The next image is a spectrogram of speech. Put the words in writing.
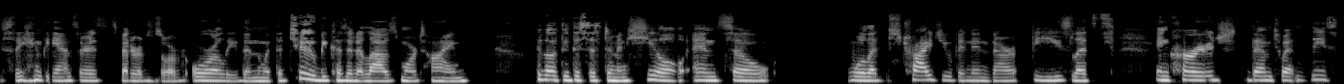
the answer is it's better absorbed orally than with the tube because it allows more time to go through the system and heal. And so, well, let's try Juven in our FEES. Let's encourage them to at least,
